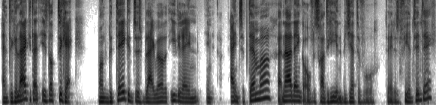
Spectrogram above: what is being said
En tegelijkertijd is dat te gek. Want het betekent dus blijkbaar dat iedereen in eind september gaat nadenken over de strategie en de budgetten voor 2024.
